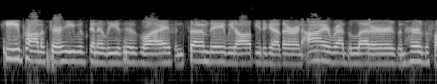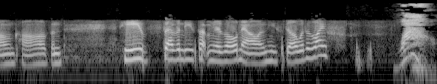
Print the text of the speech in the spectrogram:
he promised her he was going to leave his wife, and someday we'd all be together. And I read the letters and heard the phone calls, and he's 70 something years old now, and he's still with his wife. Wow.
